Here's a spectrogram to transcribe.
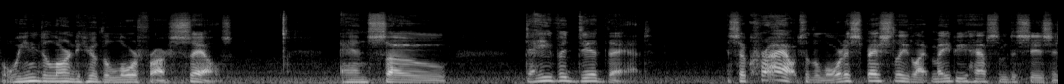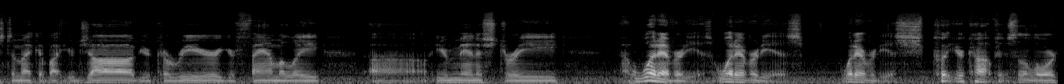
But we need to learn to hear the Lord for ourselves. And so David did that. So cry out to the Lord, especially like maybe you have some decisions to make about your job, your career, your family, uh, your ministry, uh, whatever it is, whatever it is, whatever it is. Put your confidence in the Lord,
